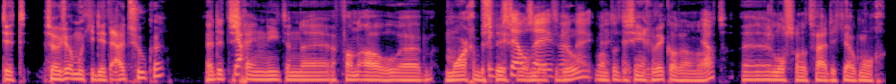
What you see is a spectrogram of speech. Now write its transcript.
dit, sowieso moet je dit uitzoeken. Dit is Ja. geen niet een uh, van oh uh, morgen beslissen om dit even. te doen, Nee, want nee, het is ingewikkelder dan Ja. dat. Uh, los van het feit dat je ook nog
